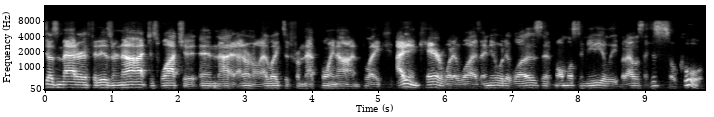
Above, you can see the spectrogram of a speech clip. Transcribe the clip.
doesn't matter if it is or not, just watch it. And I, I don't know, I liked it from that point on. Like, I didn't care what it was. I knew what it was almost immediately, but I was like, this is so cool.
